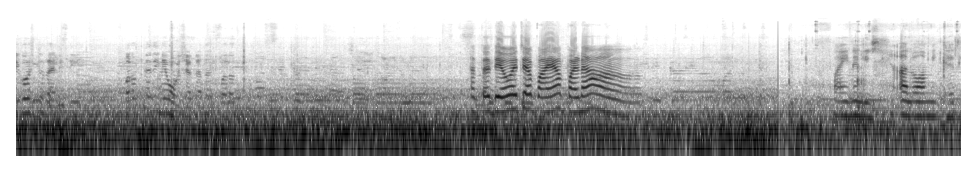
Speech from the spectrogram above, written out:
जी गोष्ट झाली ती परत कधी नाही होऊ शकत आणि परत आता देवाच्या पाया पडा. फायनली आलो आम्ही घरी.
